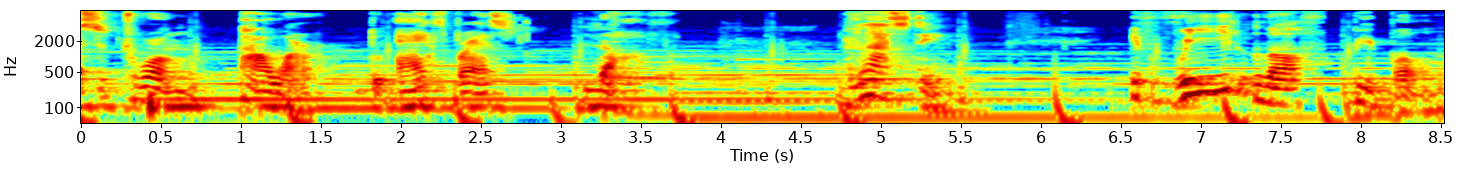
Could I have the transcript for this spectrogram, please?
a strong power to express love. The last thing, if we love people,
